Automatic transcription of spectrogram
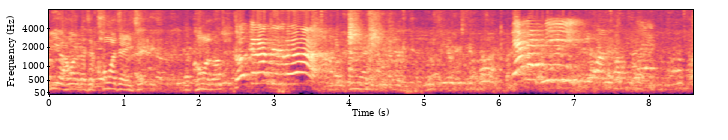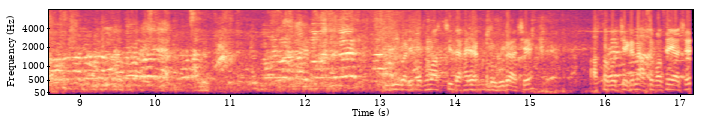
ওই আমার কাছে ক্ষমা চাইছে বাড়ি প্রথম আসছি দেখা যাক দূরে আছে আশা করছি এখানে আশেপাশেই আছে।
